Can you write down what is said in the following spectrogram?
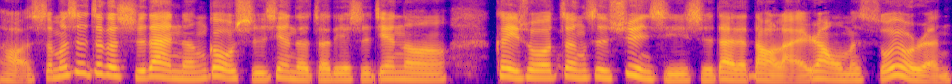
好，什么是这个时代能够实现的折叠时间呢？可以说，正是讯息时代的到来，让我们所有人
